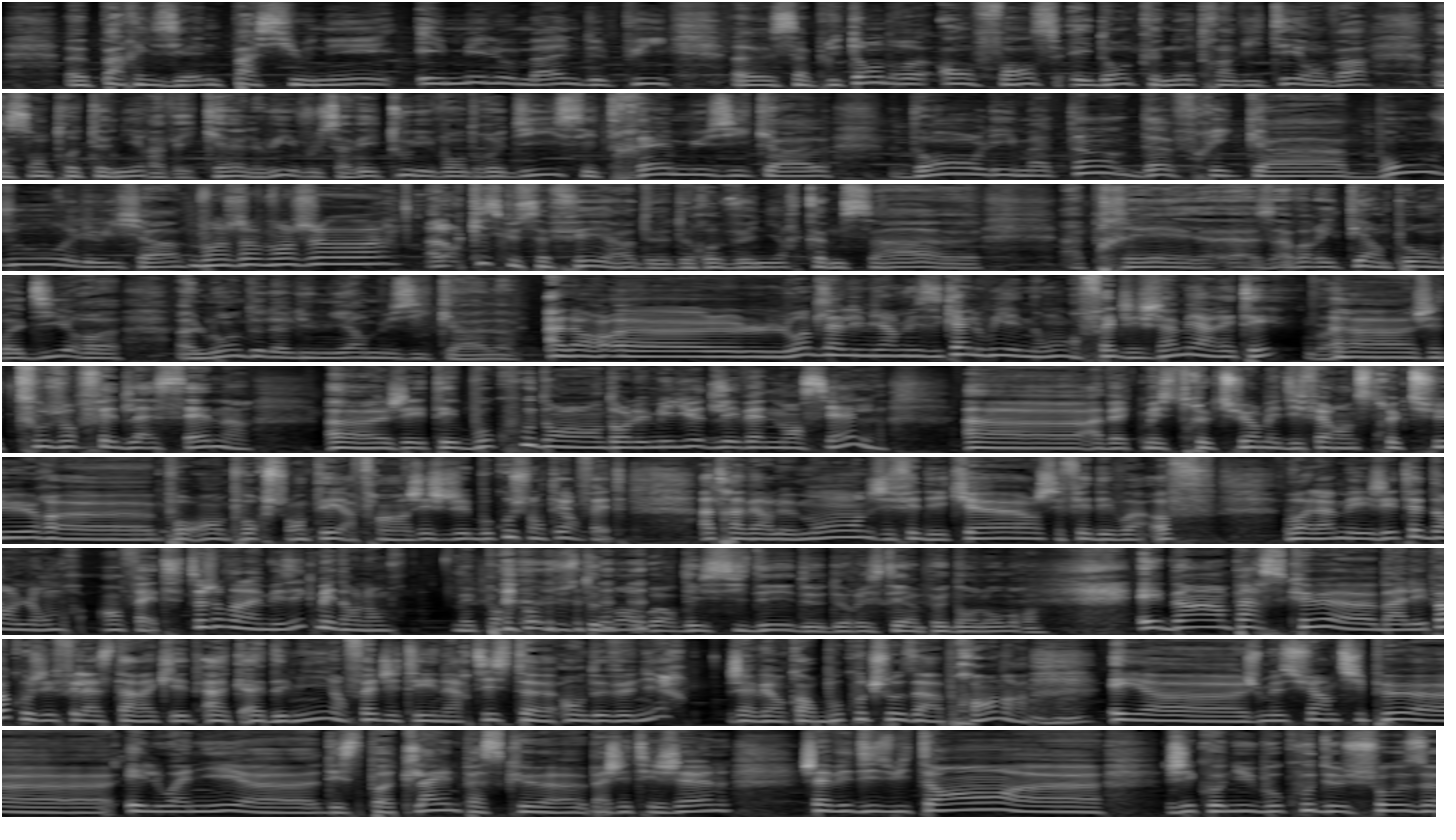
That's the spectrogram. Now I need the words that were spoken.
parisienne, passionnée et mélomane depuis euh, sa plus tendre enfance. Et donc, notre invité, on va euh, s'entretenir avec elle. Oui, vous le savez, tous les vendredis, c'est très musical dans les matins d'Africa. Bonjour, Eloïsha. Bonjour, bonjour. Alors, qu'est-ce que ça fait hein, de, de revenir comme ça, euh, après avoir été un peu, on va dire, loin de la lumière musicale? Alors, euh, loin de la lumière musicale, oui et non. En fait, j'ai jamais arrêté. Ouais. J'ai toujours fait de la scène. Euh, j'ai été beaucoup dans, dans le milieu de l'événementiel, euh, avec mes structures, mes différentes structures, euh, pour, pour chanter. Enfin, j'ai- j'ai beaucoup chanté en fait, à travers le monde. J'ai fait des chœurs, j'ai fait des voix off. Voilà, mais j'étais dans l'ombre en fait. Toujours dans la musique, mais dans l'ombre. Mais pourquoi justement avoir décidé de, de rester un peu dans l'ombre? Eh ben parce que euh, bah, à l'époque où j'ai fait la Star Ac- Academy, en fait, j'étais une artiste euh, en devenir. J'avais encore beaucoup de choses à apprendre et euh, je me suis un petit peu euh, éloignée euh, des spotlights parce que bah, j'étais jeune, j'avais 18 ans, j'ai connu beaucoup de choses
